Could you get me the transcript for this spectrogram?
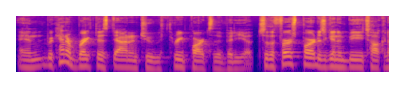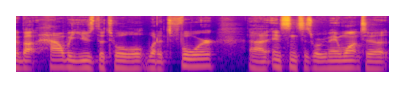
and we kind of break this down into three parts of the video. So the first part is gonna be talking about how we use the tool, what it's for, uh, instances where we may want to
